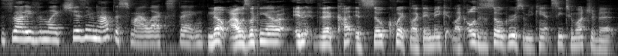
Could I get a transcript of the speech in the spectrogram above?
It's not even like she doesn't even have the Smilex thing. No, I was looking at her and the cut is so quick like they make it like, "Oh, this is so gruesome, you can't see too much of it."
